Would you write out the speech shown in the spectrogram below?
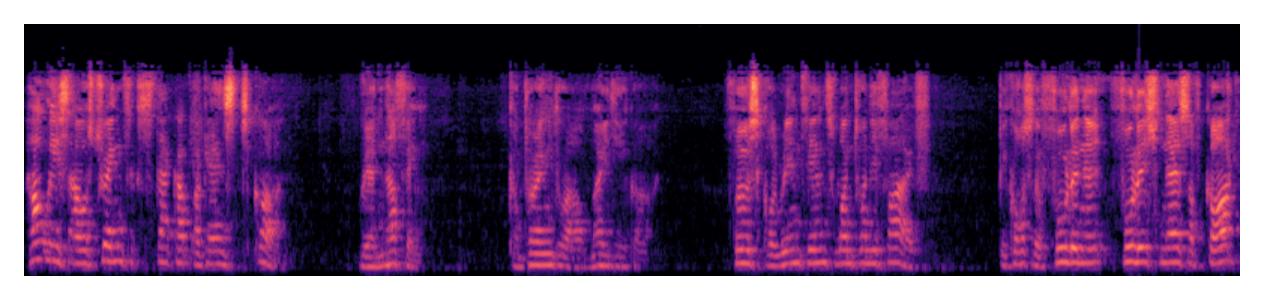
How is our strength stack up against God? We are nothing comparing to our mighty God. 1 Corinthians 1.25 Because the foolishness of God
